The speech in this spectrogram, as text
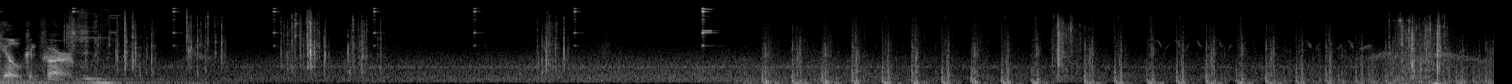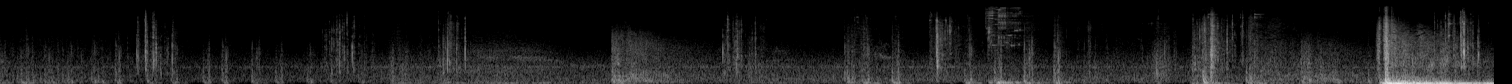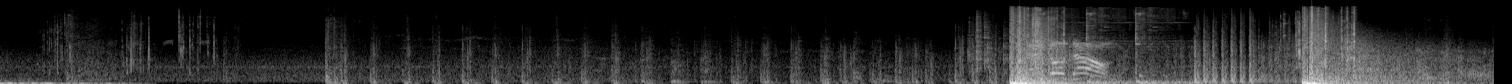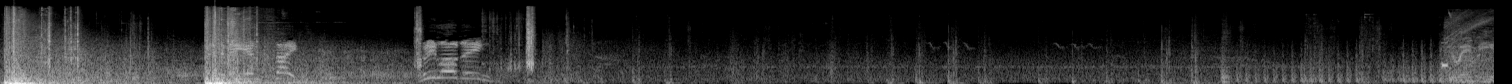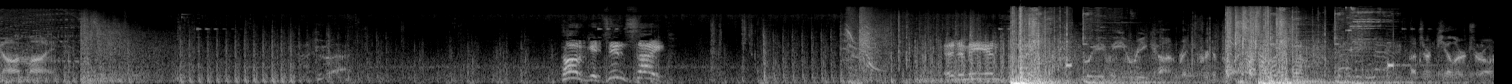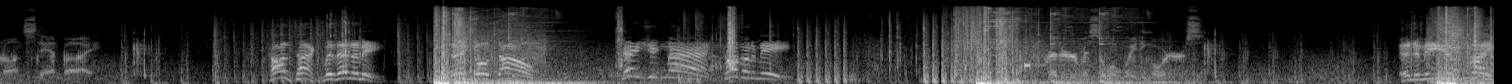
Kill confirmed. Down! Enemy in sight! Reloading! UAV online. Targets in sight! Enemy in recon ready for deployment. Hunter killer drone on standby. Contact with enemy! Tango down! Changing mag! Cover me! Predator missile awaiting orders. Enemy in sight!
